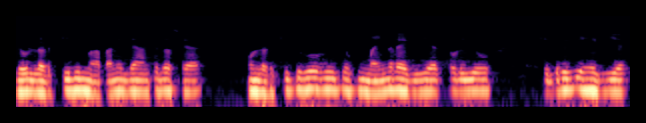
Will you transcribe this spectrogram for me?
ਜੋ ਲੜਕੀ ਦੀ ਮਾਤਾ ਨੇ ਬਿਆਨ 'ਚ ਦੱਸਿਆ ਹੁਣ ਲੜਕੀ ਉਹ ਵੀ ਕਿਉਂਕਿ ਮਾਈਨਰ ਹੈਗੀ ਹੈ ਥੋੜੀ ਉਹ ਸਿੱਧਰੀ ਵੀ ਹੈਗੀ ਹੈ। ਤੇ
